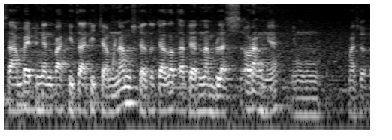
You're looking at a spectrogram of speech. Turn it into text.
sampai dengan pagi tadi jam 6 sudah tercatat ada 16 orang ya yang masuk.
